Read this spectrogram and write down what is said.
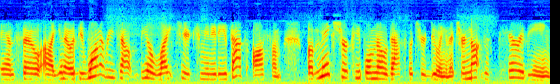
And so, uh, you know, if you want to reach out, be a light to your community, that's awesome. But make sure people know that's what you're doing, that you're not just parodying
